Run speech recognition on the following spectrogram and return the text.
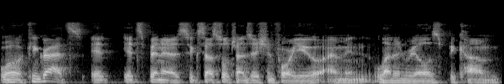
Well, congrats. It it's been a successful transition for you. I mean, London Real has become,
